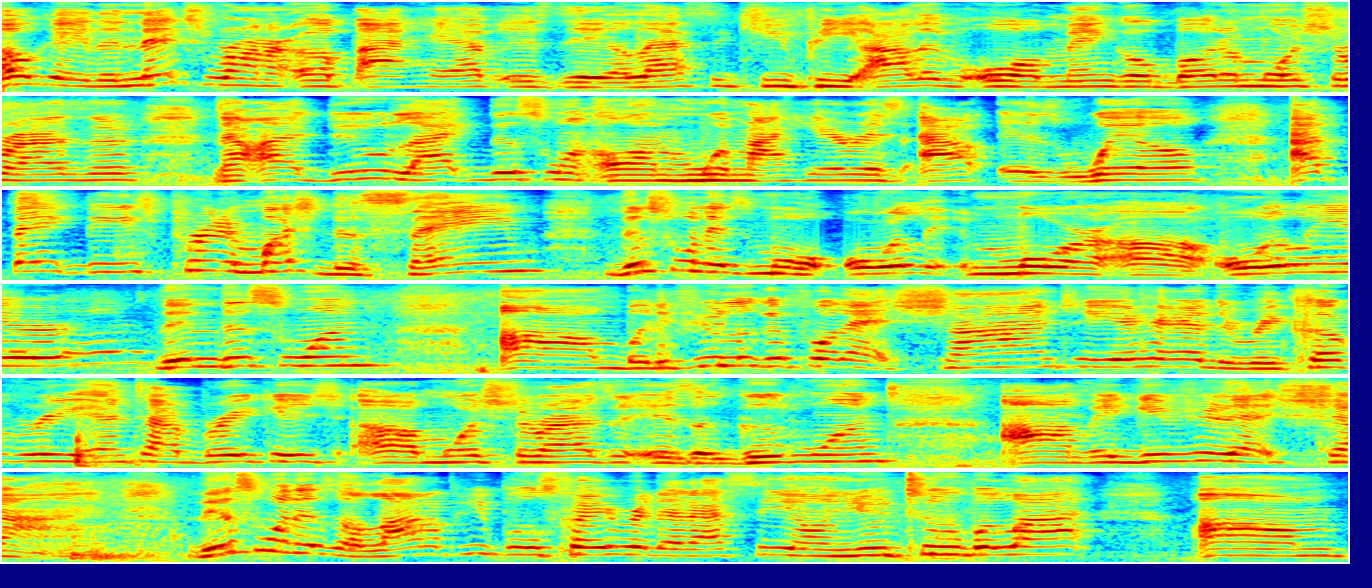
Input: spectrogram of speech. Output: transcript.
Okay, the next runner up I have is the Elasta QP Olive Oil Mango Butter Moisturizer. Now, I do like this one on when my hair is out as well. I think these pretty much the same. This one is more oily, more uh, oilier than this one. Um, but if you're looking for that shine to your hair, the Recovery Anti-Breakage uh, Moisturizer is a good one. Um, it gives you that shine. This one is a lot of people's favorite that I see on YouTube a lot. Um,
